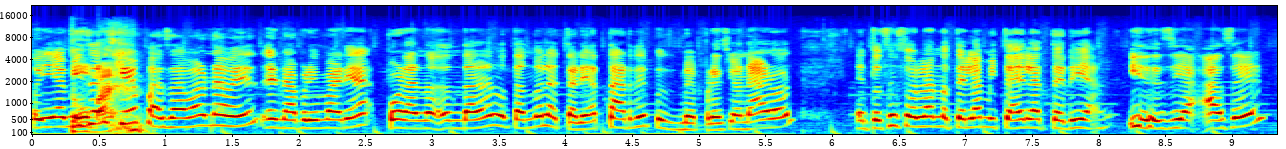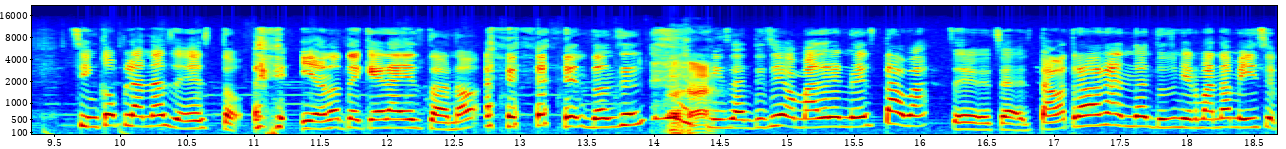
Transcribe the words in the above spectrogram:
Oye, a mí, Toma. ¿sabes qué pasaba una vez en la primaria? Por andar anotando la tarea tarde, pues me presionaron. Entonces solo anoté la mitad de la tarea y decía, hacer cinco planas de esto. y yo noté que era esto, ¿no? entonces, Ajá. mi santísima madre no estaba, se, se- estaba trabajando. Entonces mi hermana me dice,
